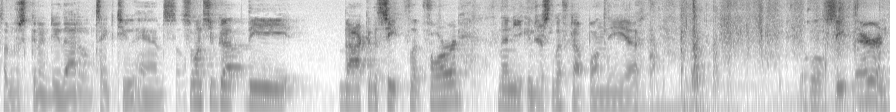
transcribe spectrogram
So I'm just gonna do that, it'll take two hands. So, so once you've got the back of the seat flipped forward, then you can just lift up on the uh, the whole seat there and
